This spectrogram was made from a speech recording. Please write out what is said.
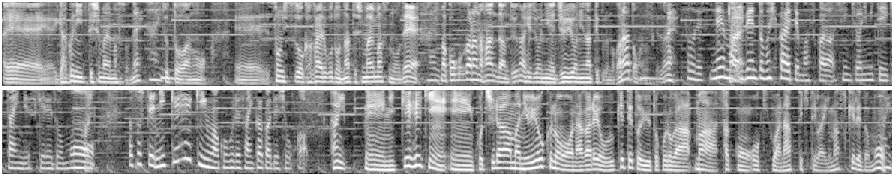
えー、逆にいってしまいますとね、はい、ちょっとあの、えー、損失を抱えることになってしまいますので、はい、まあ、ここからの判断というのは非常に重要になってくるのかなと思いますけどね。そうですね、まあ、イベントも控えてますから慎重に見ていきたいんですけれども、そして日経平均は小暮さんいかがでしょうか？はい、えー、日経平均、えー、こちら、まあ、ニューヨークの流れを受けてというところが、まあ、昨今大きくはなってきてはいますけれども、はい、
